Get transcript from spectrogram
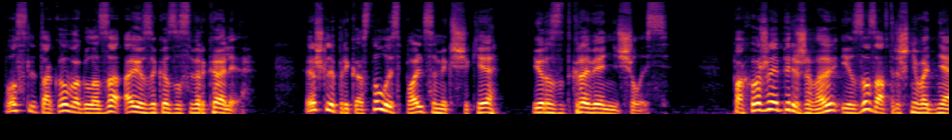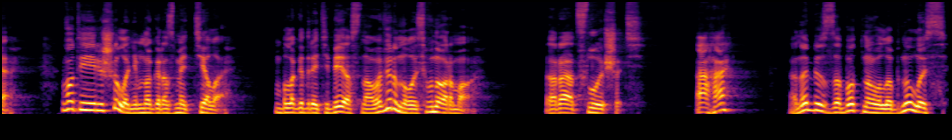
После такого глаза Айзека засверкали. Эшли прикоснулась пальцами к щеке и разоткровенничалась. «Похоже, я переживаю из-за завтрашнего дня. Вот я и решила немного размять тело. Благодаря тебе я снова вернулась в норму». «Рад слышать». «Ага». Она беззаботно улыбнулась.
